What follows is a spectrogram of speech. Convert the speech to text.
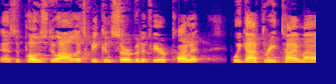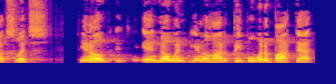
as opposed to, oh, let's be conservative here, punt it. We got three timeouts. Let's, you know, and no one, you know, a lot of people would have bought that.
